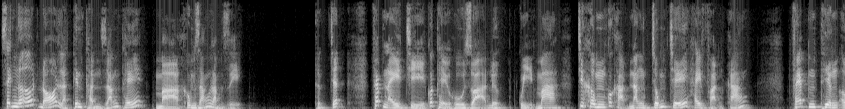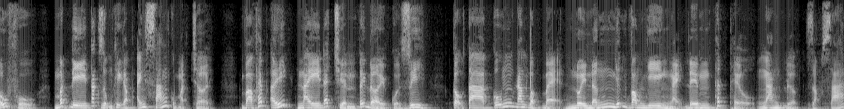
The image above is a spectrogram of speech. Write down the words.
sẽ ngỡ đó là thiên thần dáng thế mà không dám làm gì. Thực chất, phép này chỉ có thể hù dọa được quỷ ma chứ không có khả năng chống chế hay phản kháng. Phép thiêng ấu phù mất đi tác dụng khi gặp ánh sáng của mặt trời. Và phép ấy này đã truyền tới đời của Duy. Cậu ta cũng đang bập bẹ nuôi nấng những vong nhi ngày đêm thất thểu ngang đường dọc xá.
